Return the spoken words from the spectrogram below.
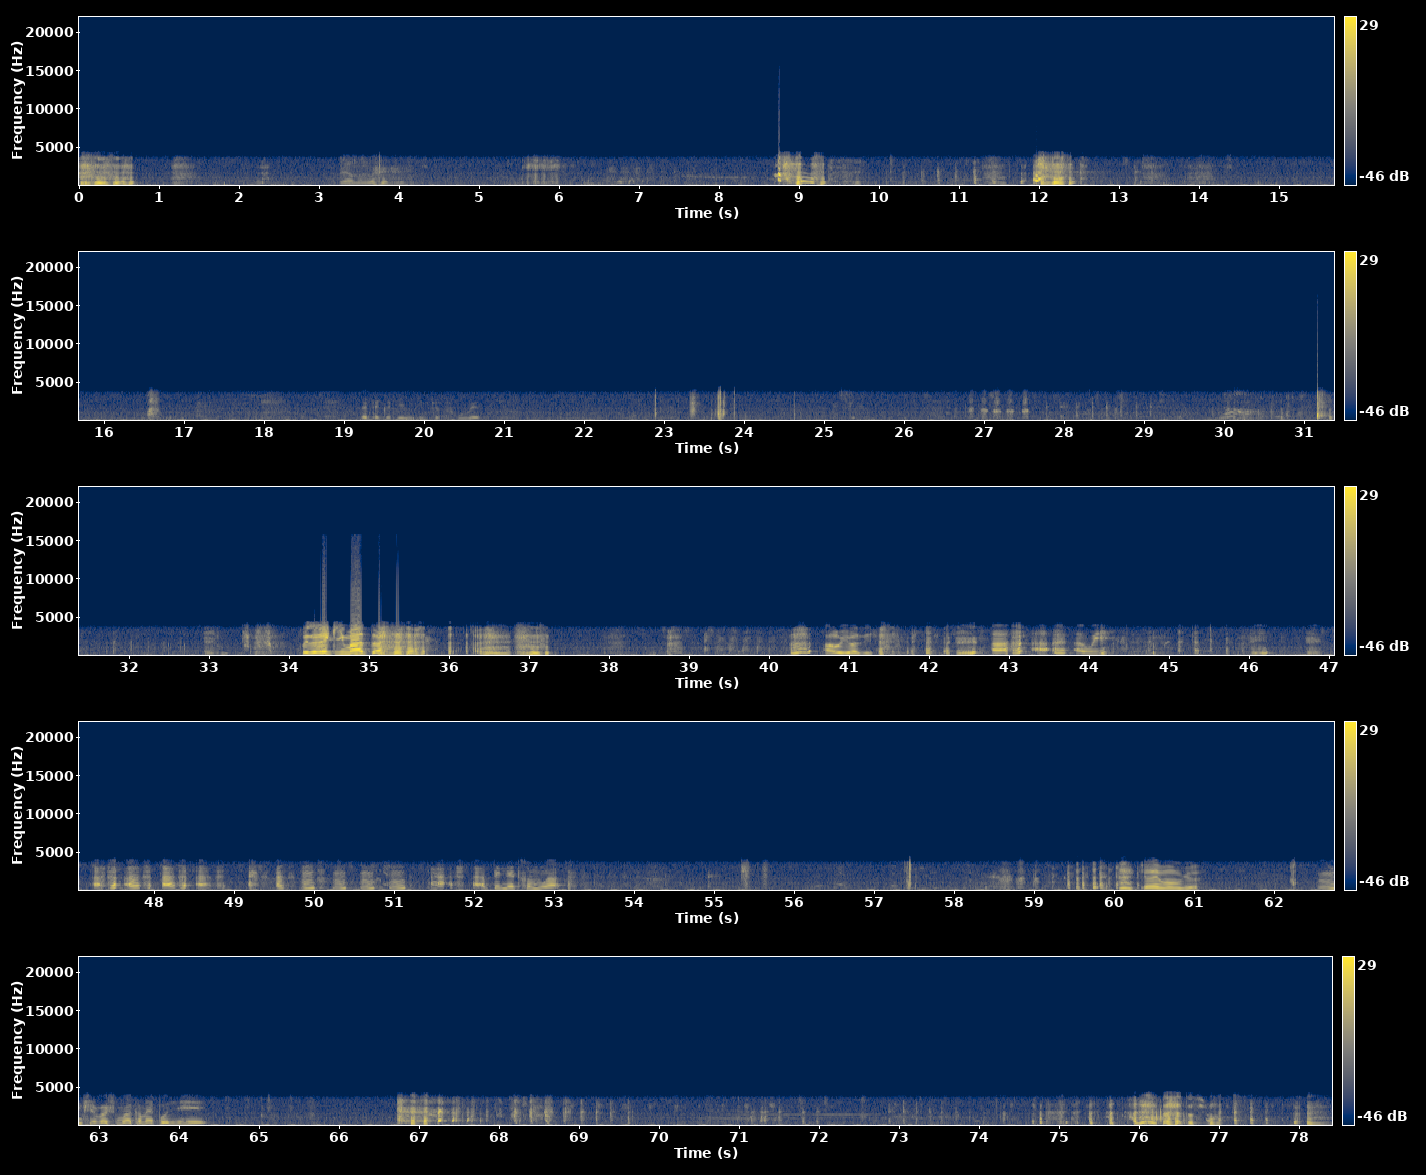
yeah, no Attends, à côté, vous êtes que fou, ouais. Frédéric il mate Ah oui, vas-y. ah, ah, ah oui. Ah, ah, ah, ah, ah, hum, hum, hum, hum, ah, ah, pénètre-moi. Carrément, mon gars. Hum, chevauche-moi comme un poney. Attention.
